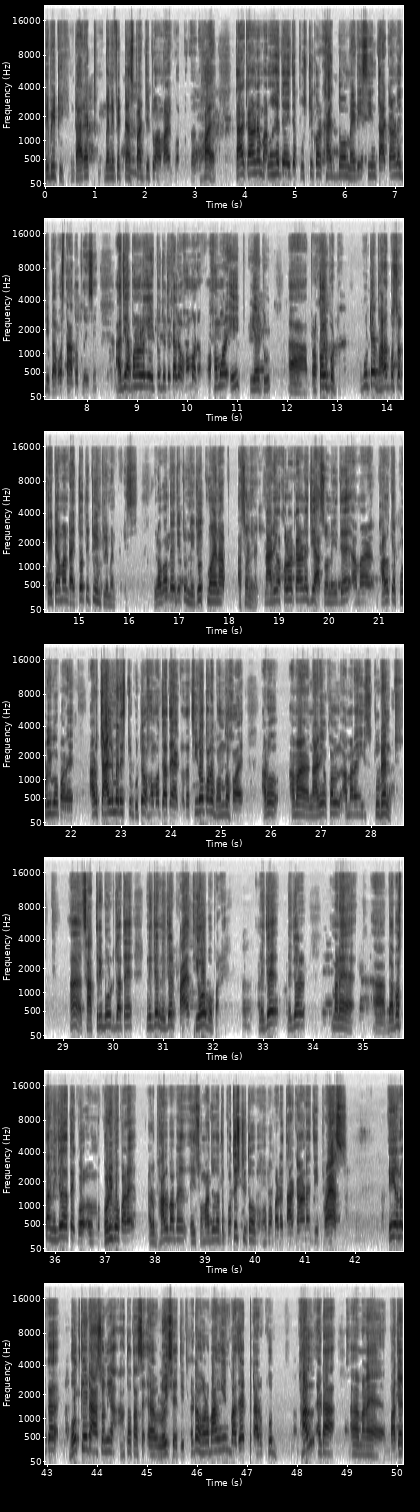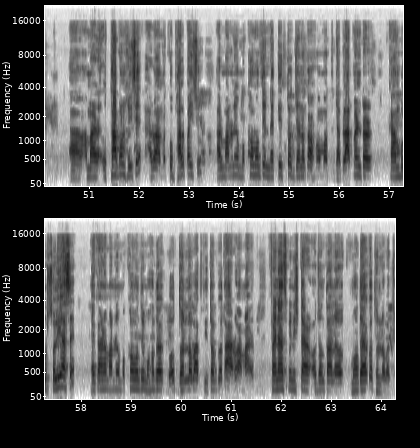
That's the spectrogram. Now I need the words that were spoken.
D B T direct benefit transfer যিটো আমাৰ হয় তাৰ কাৰণে মানুহে যে এই যে পুষ্টিকৰ খাদ্য মেডিচিন তাৰ কাৰণে যি ব্যৱস্থা হাতত লৈছে আজি আপোনালোকে এইটো যদি কালি অসমৰ অসমৰ এই ইয়েটো আহ, প্ৰকল্পটো গোটেই ভাৰতবৰ্ষৰ কেইটামান ৰাজ্যত এইটো ইমপ্লিমেণ্ট কৰিছে। লগতে যিটো নিযুত মইনা আঁচনি, নাৰীসকলৰ কাৰণে যি আঁচনি যে আমাৰ ভালকে পঢ়িব পাৰে আৰু চাইল্ড মেৰেজটো গোটেই অসমত যাতে চিৰতৰে বন্ধ হয় আৰু আমাৰ নাৰীসকল, আমাৰ এই ষ্টুডেণ্ট হা, ছাত্ৰীবোৰ যাতে নিজে নিজৰ পায়ে থিয় হ'ব পাৰে। নিজে নিজৰ মানে ব্যৱস্থা নিজে যাতে গঢ়িব পাৰে আৰু ভালভাৱে এই সমাজত যাতে প্ৰতিষ্ঠিত হ'ব পাৰে। তাৰ কাৰণে যি প্ৰয়াস এই এনেকুৱা বহুত কেইটা আঁচনি হাতত আছে লৈছে। এটা সৰ্বাংগীন বাজেট আৰু খুব ভালো এটা মানে বাজেট আমাৰ উত্থাপন হৈছে আৰু আমি খুব ভালো পাইছোঁ। আৰু মাননীয় মুখ্যমন্ত্ৰীৰ নেতৃত্বত যেনেকুৱা অসমত ডেভেলপমেণ্টৰ কামবোৰ চলি আছে, সেইকাৰণে মাননীয় মুখ্যমন্ত্ৰী মহোদয়ক বহুত ধন্যবাদ, কৃতজ্ঞতা আৰু আমাৰ ফাইনেন্স মিনিষ্টাৰ অজন্তা মহোদয়কো ধন্যবাদ জনাইছোঁ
